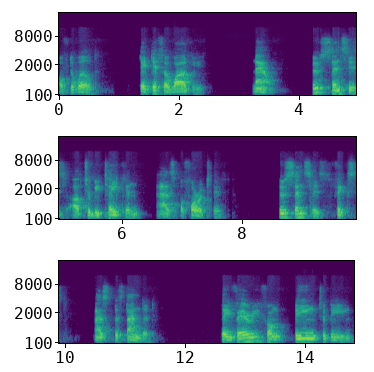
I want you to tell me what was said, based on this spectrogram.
of the world. They differ wildly. Now, whose senses are to be taken as authoritative? Whose senses fixed as the standard. They vary from being to being.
